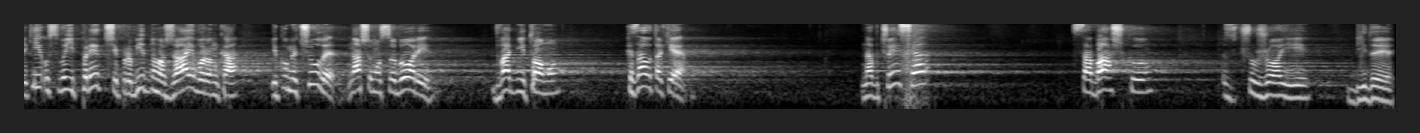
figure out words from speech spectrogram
який у своїй притчі про бідного жайворонка, яку ми чули в нашому соборі два дні тому, казав таке: навчися сабашку з чужої біди.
